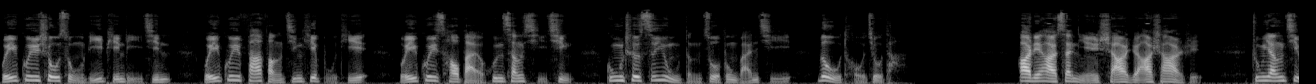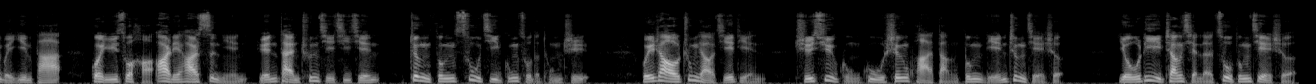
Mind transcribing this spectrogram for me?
违规收送礼品礼金、违规发放津贴补贴、违规操办婚丧喜庆、公车私用等作风顽疾，露头就打。二零二三年十二月二十二日，中央纪委印发《关于做好二零二四年元旦春节期间正风肃纪工作的通知》，围绕重要节点，持续巩固深化党风廉政建设，有力彰显了作风建设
